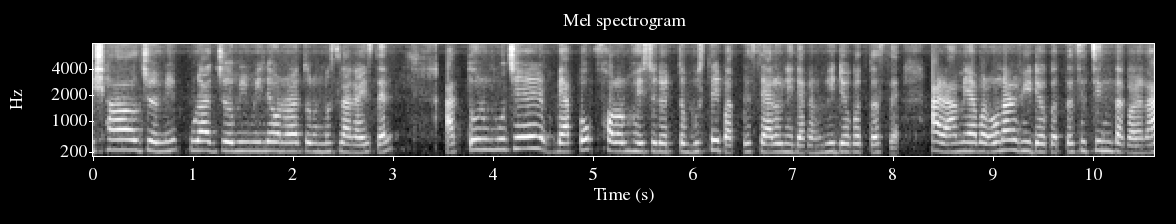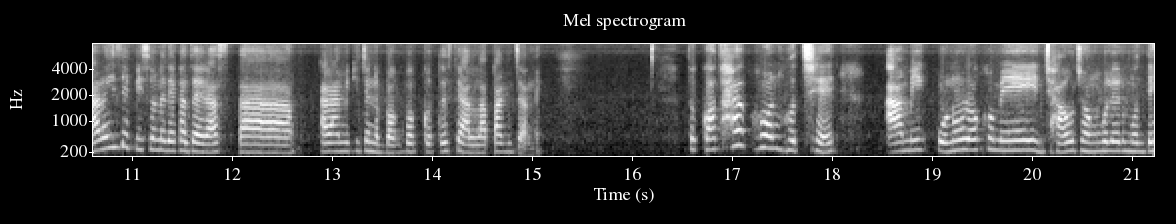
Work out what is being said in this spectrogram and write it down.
বিশাল জমি, পুরা জমি মিলে ওনারা তরমুজ লাগাইছেন। আর তরমুজের ব্যাপক ফলন হয়েছিল এটা তো বুঝতেই পারতেছি, আর উনি দেখেন, ভিডিও করতেছে। আর আমি আবার ওনার ভিডিও করতেছি, চিন্তা করেন। আর এই যে পিছনে দেখা যায় রাস্তা, আর আমি কি জানি বক বক করতেছি, আল্লাহ পাক জানে। তো কথা এখন হচ্ছে, আমি কোনো রকমে ঝাউ জঙ্গলের মধ্যে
